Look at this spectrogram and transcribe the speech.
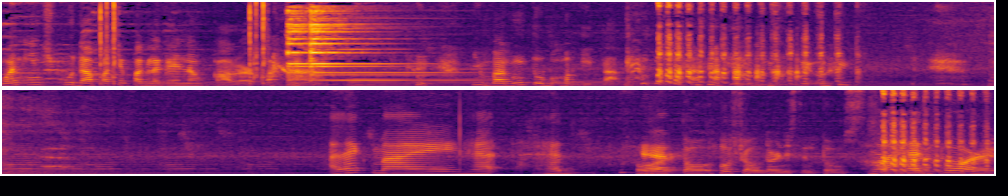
1 inch po dapat yung paglagay ng color para yung bagong tubo makita. I like my head head four. Head, to, shoulder, knees, and toes. My head four.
